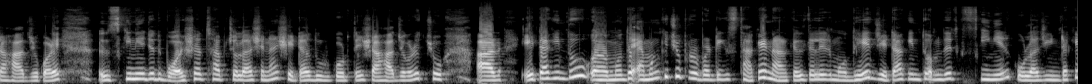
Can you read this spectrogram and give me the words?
সাহায্য করে, স্কিনে যদি বয়সের ছাপ চলে আসে না, সেটা দূর করতে সাহায্য করে, চো, আর এটা কিন্তু মধ্যে এমন কিছু প্রপার্টিস থাকে নারকেল তেলের মধ্যে, যেটা কিন্তু আমাদের স্কিনের কোলাজিনটাকে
